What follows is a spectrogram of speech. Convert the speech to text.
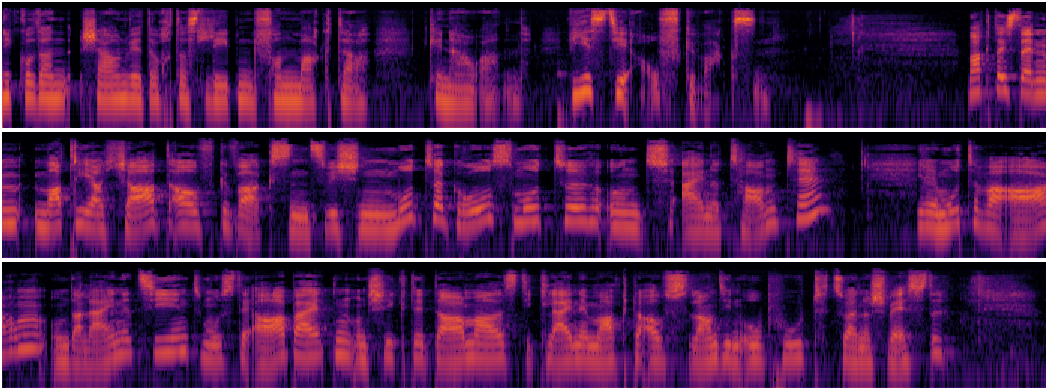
Nicole, dann schauen wir doch das Leben von Magda genau an. Wie ist sie aufgewachsen? Magda ist einem Matriarchat aufgewachsen zwischen Mutter, Großmutter und einer Tante. Ihre Mutter war arm und alleinerziehend, musste arbeiten und schickte damals die kleine Magda aufs Land in Obhut zu einer Schwester,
